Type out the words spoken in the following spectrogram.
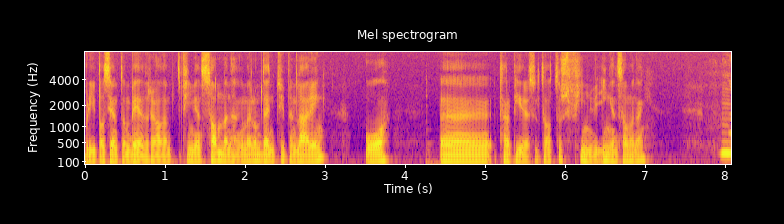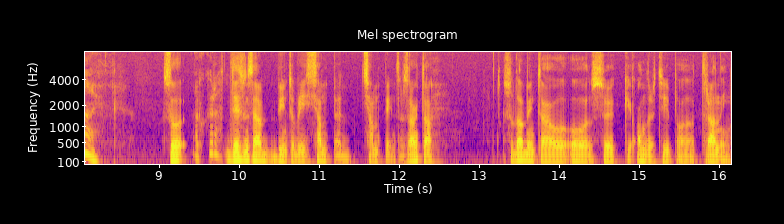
blir pasientene bedre av dem, finner vi en sammenheng mellom den typen læring og eh, terapiresultat, så finner vi ingen sammenheng. Nei, Så akkurat. det syns jeg har begynt å bli kjempe, kjempeinteressant. da. Så da begynte jeg å, å søke andre typer trening.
